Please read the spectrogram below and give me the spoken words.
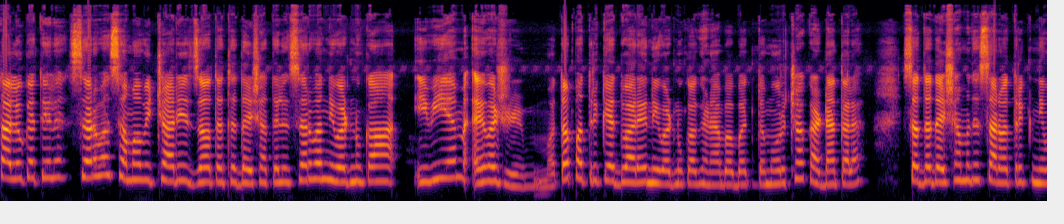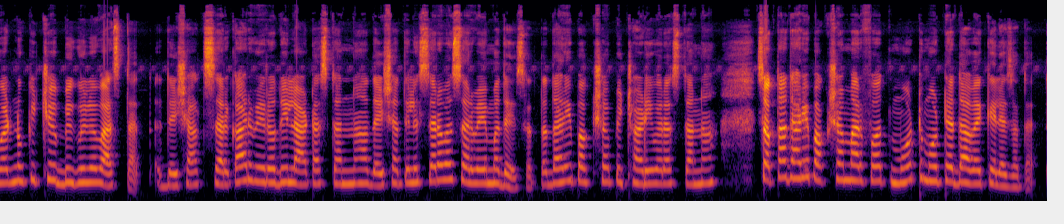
तालुक्यातील सर्व समविचारी जत तथा देशातील सर्व निवडणुका ईव्हीएम ऐवजी मतपत्रिकेद्वारे निवडणुका घेण्याबाबत मोर्चा काढण्यात आला. सध्या देशामध्ये सार्वत्रिक निवडणुकीची बिगुल वाजतात. देशात सरकार विरोधी लाट असताना देशातील सर्व सर्वेमध्ये सत्ताधारी पक्ष पिछाडीवर असताना सत्ताधारी पक्षामार्फत मोठमोठे दावे केले जातात.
